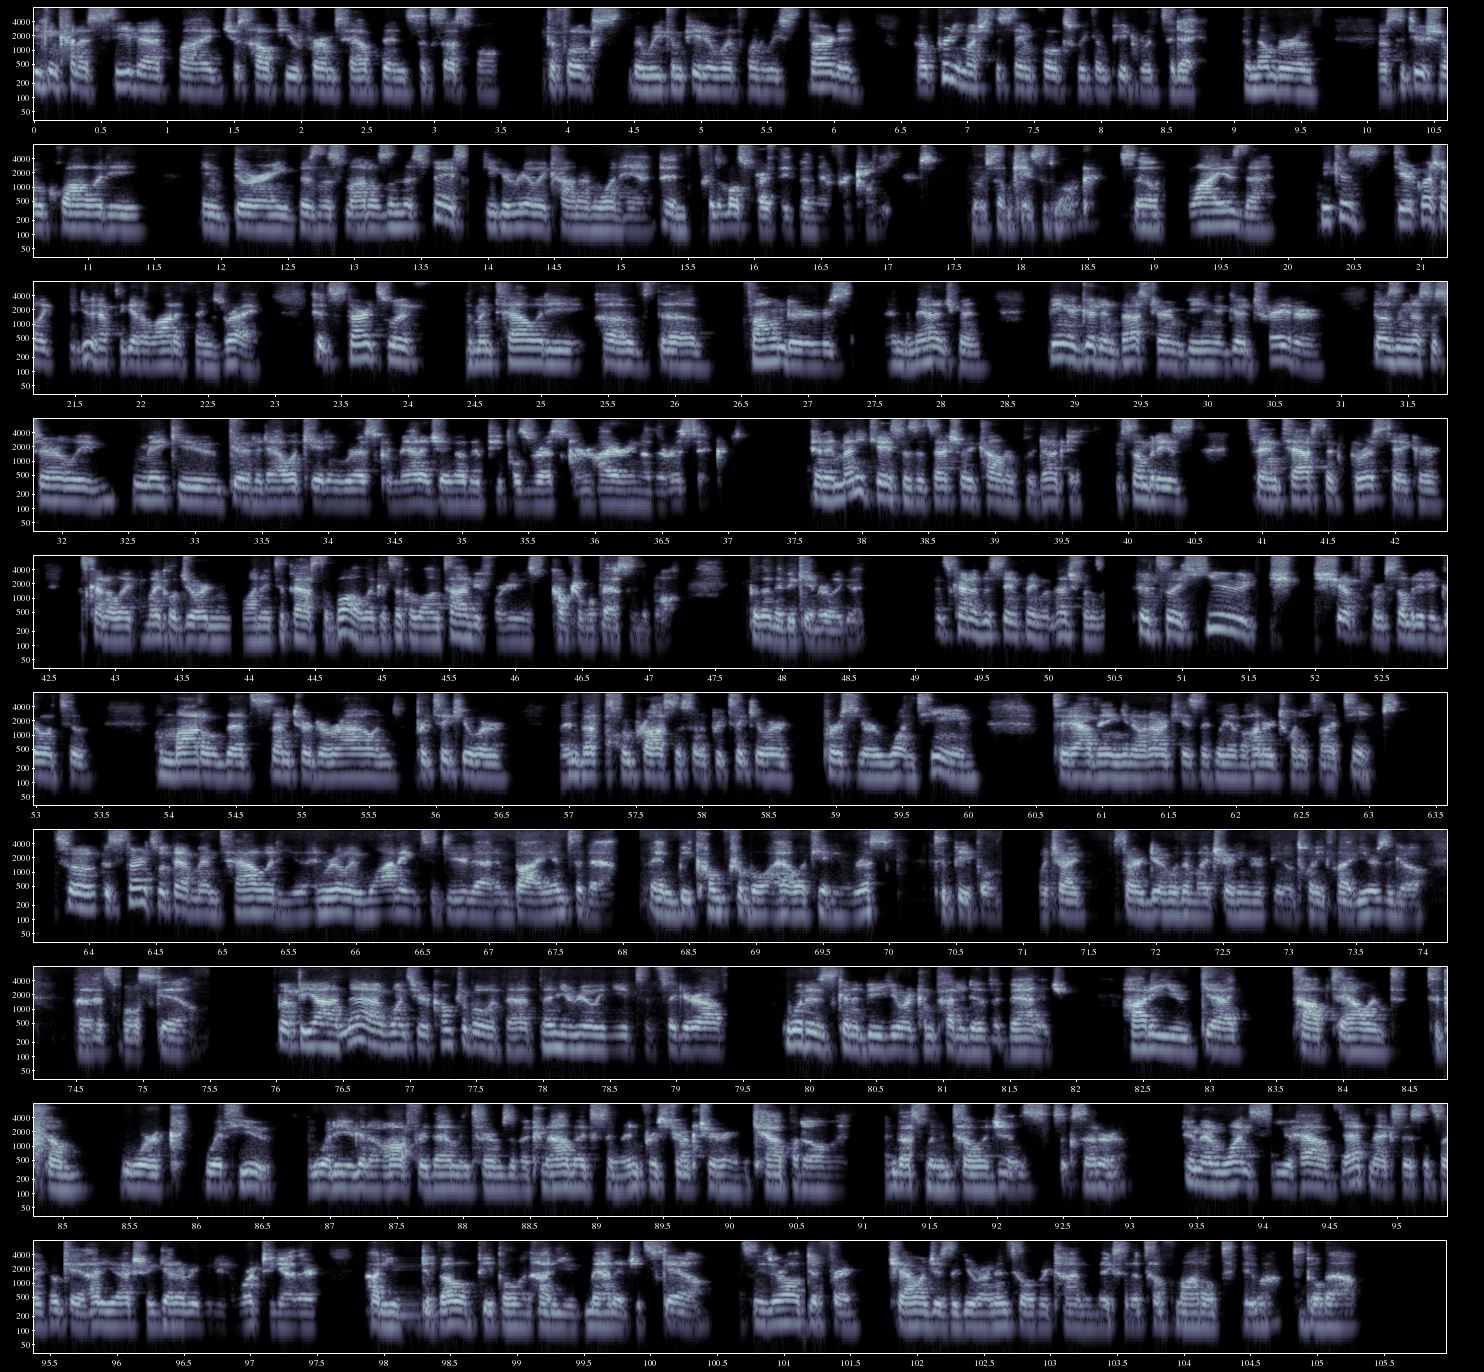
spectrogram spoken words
you can kind of see that by just how few firms have been successful. The folks that we competed with when we started are pretty much the same folks we compete with today. The number of institutional quality, enduring business models in this space, you can really count on one hand. And for the most part, they've been there for 20 years, or in some cases longer. So why is that? Because to your question, like you do have to get a lot of things right. It starts with the mentality of the founders and the management being a good investor and being a good trader doesn't necessarily make you good at allocating risk or managing other people's risk or hiring other risk takers. And in many cases, it's actually counterproductive. If somebody's fantastic risk taker, it's kind of like Michael Jordan wanting to pass the ball. Like it took a long time before he was comfortable passing the ball, but then they became really good. It's kind of the same thing with hedge funds. It's a huge shift from somebody to go to a model that's centered around particular investment process in a particular person or one team to having, you know, in our case, like we have 125 teams. So it starts with that mentality and really wanting to do that and buy into that and be comfortable allocating risk to people, which I started doing within my trading group, you know, 25 years ago uh, at small scale. But beyond that, once you're comfortable with that, then you really need to figure out what is going to be your competitive advantage. How do you get top talent to come work with you? What are you going to offer them in terms of economics and infrastructure and capital and investment intelligence, et cetera? And then once you have that nexus, it's like, okay, how do you actually get everybody to work together? How do you develop people and how do you manage at scale? So these are all different challenges that you run into over time. that makes it a tough model to do, to build out.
